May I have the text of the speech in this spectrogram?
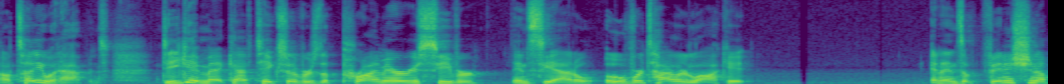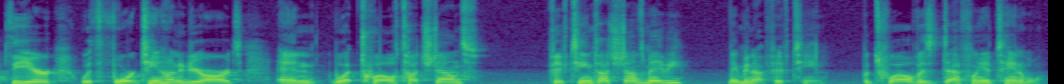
I'll tell you what happens. DK Metcalf takes over as the primary receiver in Seattle over Tyler Lockett and ends up finishing up the year with 1,400 yards and what, 12 touchdowns? 15 touchdowns, maybe? Maybe not 15, but 12 is definitely attainable.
